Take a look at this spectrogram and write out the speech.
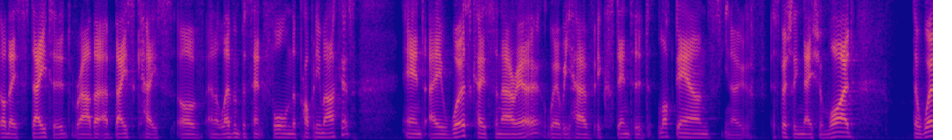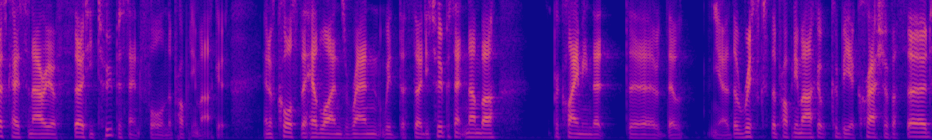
or they stated rather a base case of an 11% fall in the property market and a worst case scenario where we have extended lockdowns, you know, especially nationwide, the worst case scenario of 32% fall in the property market. And of course, the headlines ran with the 32% number, proclaiming that the, the you know the risks to the property market could be a crash of a third.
